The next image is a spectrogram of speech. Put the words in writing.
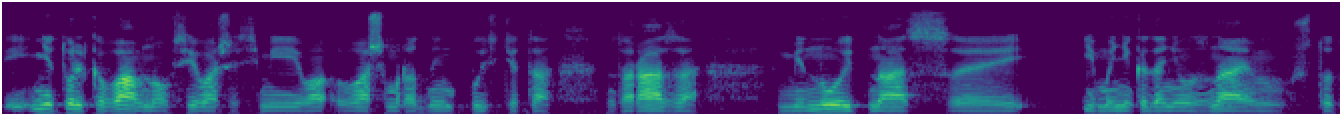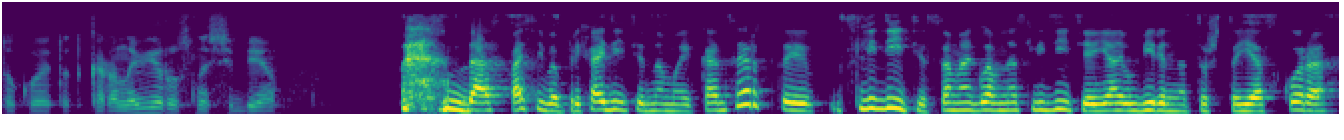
и не только вам, но всей вашей семье, вашим родным. Пусть эта зараза минует нас, э, и мы никогда не узнаем, что такое этот коронавирус на себе. Да, спасибо. Приходите на мои концерты, следите, самое главное следите. Я уверена, то, что я скоро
